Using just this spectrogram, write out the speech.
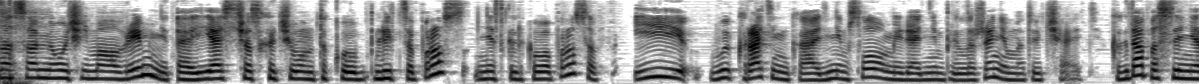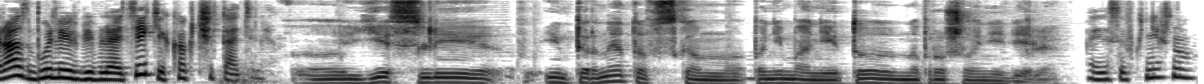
Нас с вами очень мало времени. Э, я сейчас хочу вам такой блиц-опрос, несколько вопросов, и вы кратенько одним словом или одним приложением отвечаете. Когда последний раз были в библиотеке как читатели? Э, если в интернетовском понимании, то на прошлой неделе. А если в книжном?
